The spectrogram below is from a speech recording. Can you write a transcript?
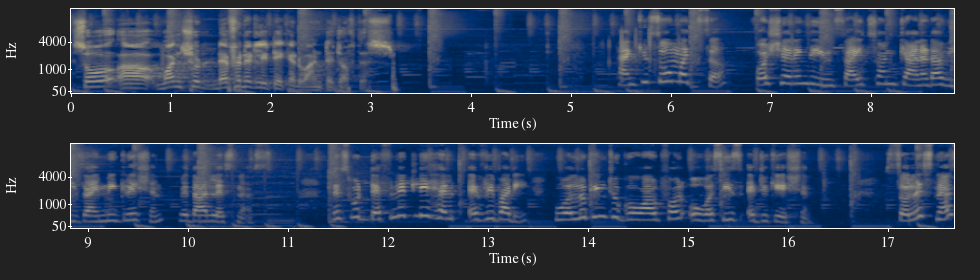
So uh, one should definitely take advantage of this. Thank you so much sir for sharing the insights on Canada visa immigration with our listeners. This would definitely help everybody who are looking to go out for overseas education. So, listeners,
